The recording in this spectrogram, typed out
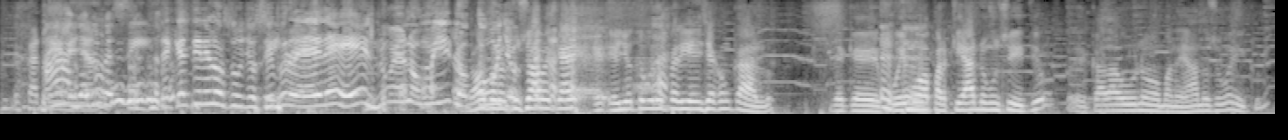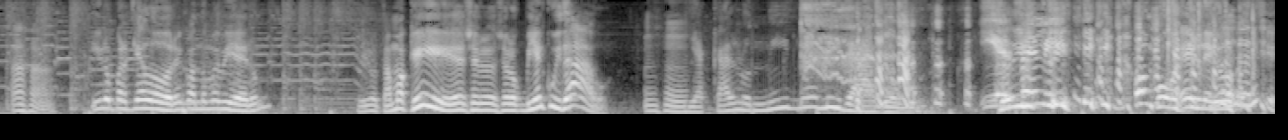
los carteles. Ah, ya ya. Sí, de que él tiene lo suyo, sí, pero es de él, no es lo mío, lo No, pero tuyo. tú sabes que eh, eh, yo tuve una experiencia con Carlos de que fuimos a parquearnos en un sitio, eh, cada uno manejando su vehículo, Ajá. y los parqueadores cuando me vieron, digo, estamos aquí, eh, se, lo- se lo bien cuidado. Y a Carlos ni lo miraron. Y Yo el dije, feliz. ¿Cómo es el negocio?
